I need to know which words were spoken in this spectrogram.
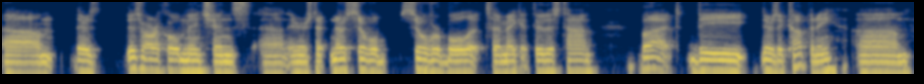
Um, there's this article mentions uh, there's no, no silver silver bullet to make it through this time, but the there's a company. Um,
